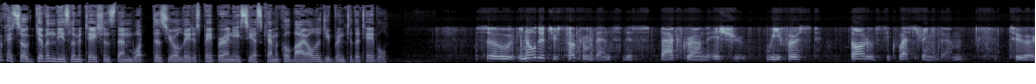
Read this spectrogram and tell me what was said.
Okay, so given these limitations, then what does your latest paper in ACS chemical biology bring to the table? So, in order to circumvent this background issue, we first thought of sequestering them to a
